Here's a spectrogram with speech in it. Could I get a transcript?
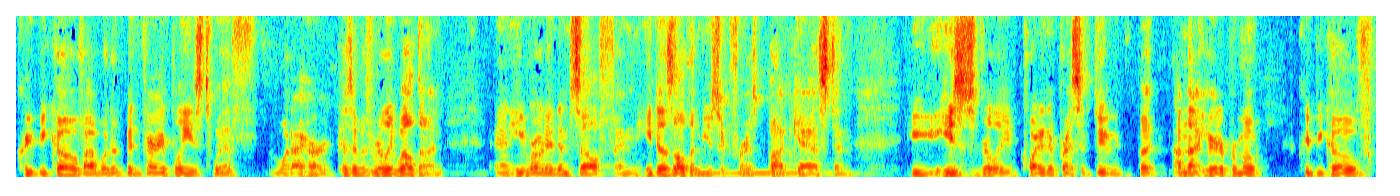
Creepy Cove, I would have been very pleased with what I heard because it was really well done. And he wrote it himself, and he does all the music for his podcast, and he he's really quite an impressive dude. But I'm not here to promote Creepy Cove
